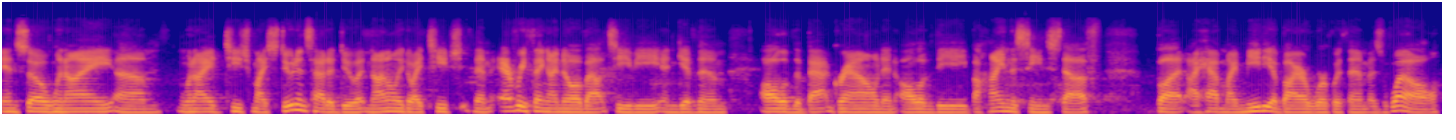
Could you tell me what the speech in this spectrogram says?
And so when I um, when I teach my students how to do it, not only do I teach them everything I know about TV and give them all of the background and all of the behind the scenes stuff, but I have my media buyer work with them as well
